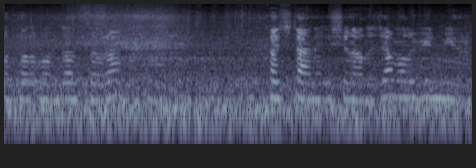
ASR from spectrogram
Bakalım ondan sonra kaç tane ışın alacağım onu bilmiyorum.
